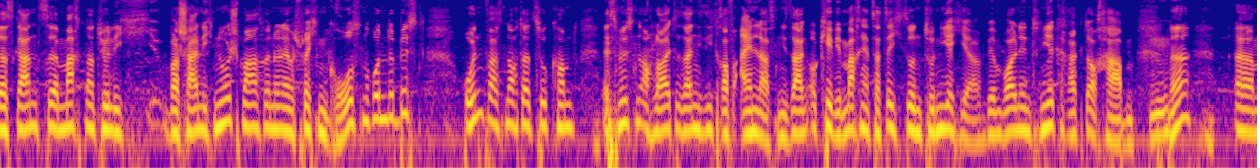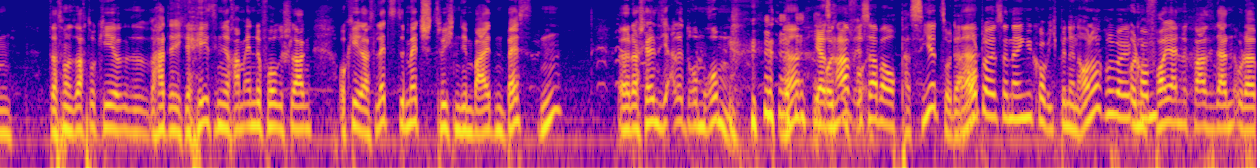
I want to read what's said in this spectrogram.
das Ganze macht natürlich wahrscheinlich nur Spaß, wenn du in einer entsprechend großen Runde bist. Und was noch dazu kommt, es müssen auch Leute sein, die sich darauf einlassen. Die sagen, okay, wir machen jetzt tatsächlich so ein Turnier hier. Wir wollen den Turniercharakter auch haben. Ne? Ähm, dass man sagt, okay, hat der Häsin noch am Ende vorgeschlagen, okay, das letzte Match zwischen den beiden Besten, äh, da stellen sich alle drum rum. ne? Ja, es und, hab- ist aber auch passiert so. Der Ja? Autor ist dann da hingekommen, ich bin dann auch noch und rübergekommen. feuern quasi dann oder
